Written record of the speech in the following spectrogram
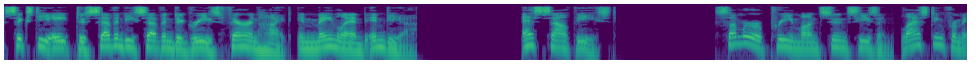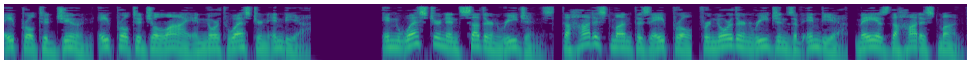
(68 to 77 degrees Fahrenheit) in mainland India. S southeast. Summer or pre-monsoon season, lasting from April to June April to July in northwestern India. In western and southern regions, the hottest month is April, for northern regions of India, May is the hottest month.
